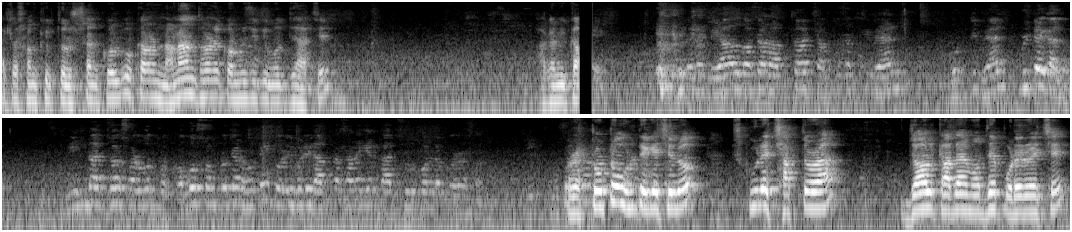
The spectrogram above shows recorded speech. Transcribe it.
একটা সংক্ষিপ্ত অনুষ্ঠান করব কারণ নানান ধরনের কর্মসূচির মধ্যে আছে। আগামীকাল ওরা টোটো উল্টে গেছিল। স্কুলের ছাত্ররা জল কাদার মধ্যে পড়ে রয়েছে।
